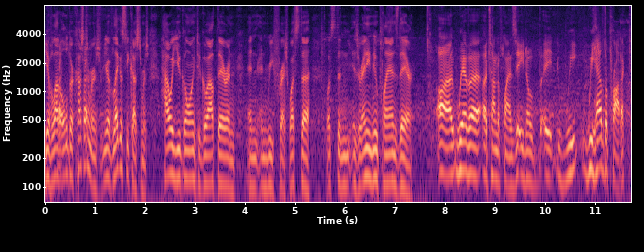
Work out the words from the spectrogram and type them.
You have a lot of older customers. You have legacy customers. How are you going to go out there and, and, and refresh? What's the what's the? Is there any new plans there? Uh, we have a, a ton of plans. You know, it, we we have the product,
